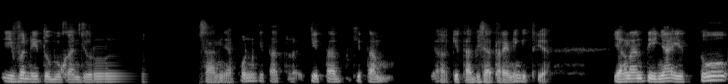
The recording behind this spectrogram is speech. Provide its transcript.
even itu bukan jurusannya pun kita kita kita kita bisa training gitu ya. Yang nantinya itu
